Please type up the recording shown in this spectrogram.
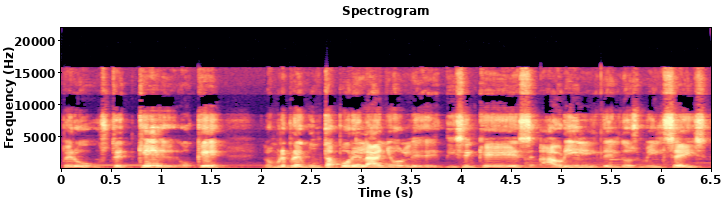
pero ¿usted qué o qué? El hombre pregunta por el año, le dicen que es abril del 2006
